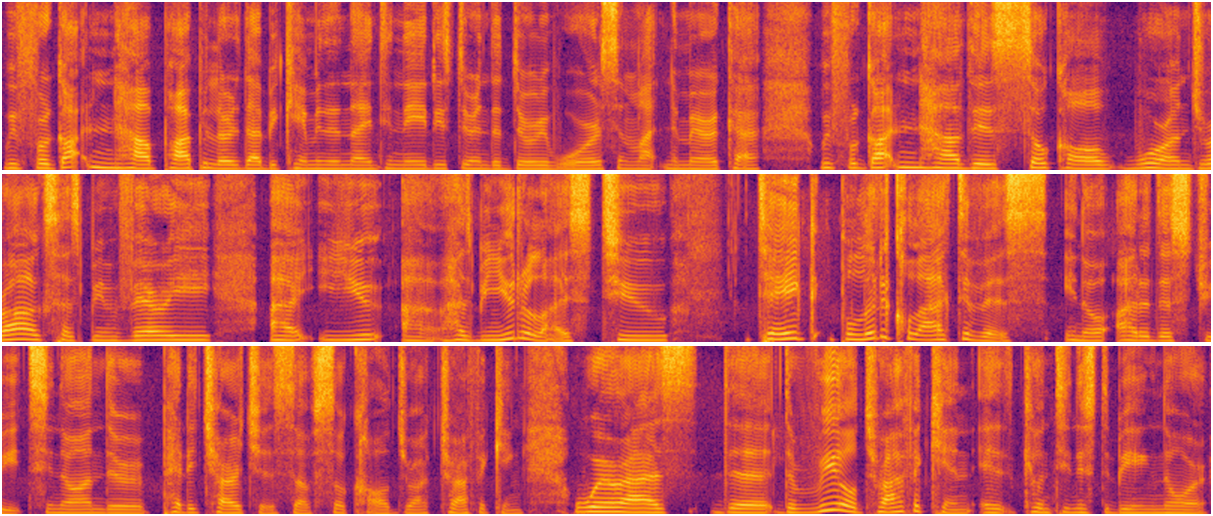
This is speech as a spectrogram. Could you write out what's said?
we've forgotten how popular that became in the 1980s during the dirty wars in Latin America. We've forgotten how this so-called war on drugs has been very uh, uh, has been utilized to take political activists, you know, out of the streets, you know, under petty charges of so-called drug trafficking, whereas the the real trafficking it continues to be ignored.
